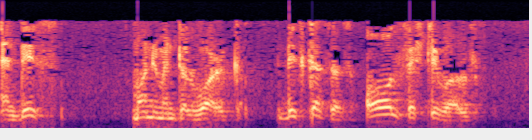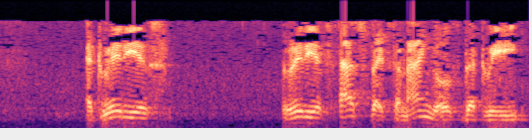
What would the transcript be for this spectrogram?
and this monumental work discusses all festivals at various various aspects and angles that we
